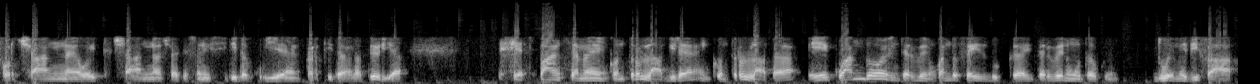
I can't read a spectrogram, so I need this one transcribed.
4chan o 8chan, cioè che sono i siti da cui è partita la teoria, si è espansa in maniera incontrollabile, incontrollata e quando, interven- quando Facebook è intervenuto due mesi fa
